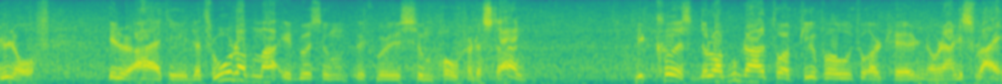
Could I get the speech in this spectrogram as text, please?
You know, in reality, the true Dhamma is very simple to understand. Because the Lord Buddha taught people to attain Nirvana is right.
